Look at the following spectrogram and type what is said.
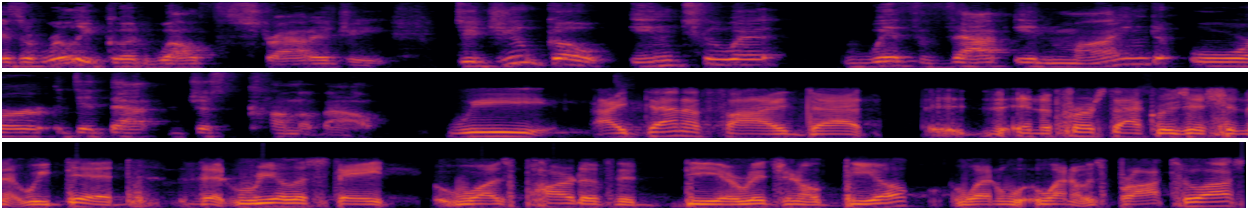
is a really good wealth strategy. Did you go into it with that in mind or did that just come about? We identified that in the first acquisition that we did, that real estate was part of the, the original deal when when it was brought to us,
